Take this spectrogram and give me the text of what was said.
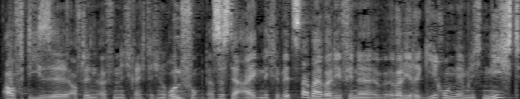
auf diese, auf den öffentlich-rechtlichen Rundfunk. Das ist der eigentliche Witz dabei, weil die, weil die Regierung nämlich nicht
